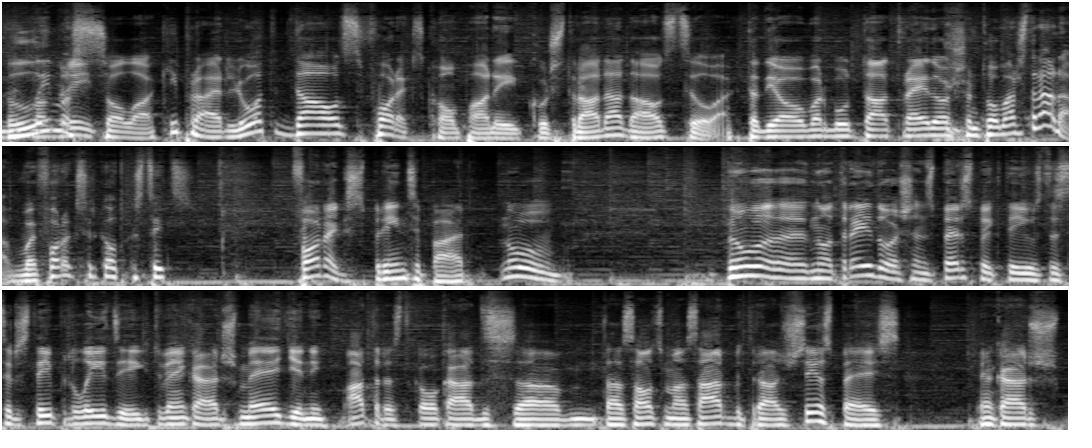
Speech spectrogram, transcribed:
Limasolā, Kiprā ir ļoti daudz forex kompāniju, kur strādā daudz cilvēku. Tad jau varbūt tā trēdošana tomēr strādā. Vai forex ir kaut kas cits? Forex principā ir. Nu, Nu, no trījus perspektīvas tas ir stipri līdzīgi. Tu vienkārši mēģini atrast kaut kādas tā saucamās arbitrāžas iespējas. Vienkārši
